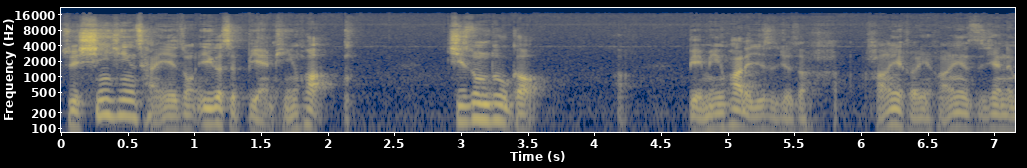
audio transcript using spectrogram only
所以新兴产业中，一个是扁平化，集中度高，啊，扁平化的意思就是行行业和行业之间的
